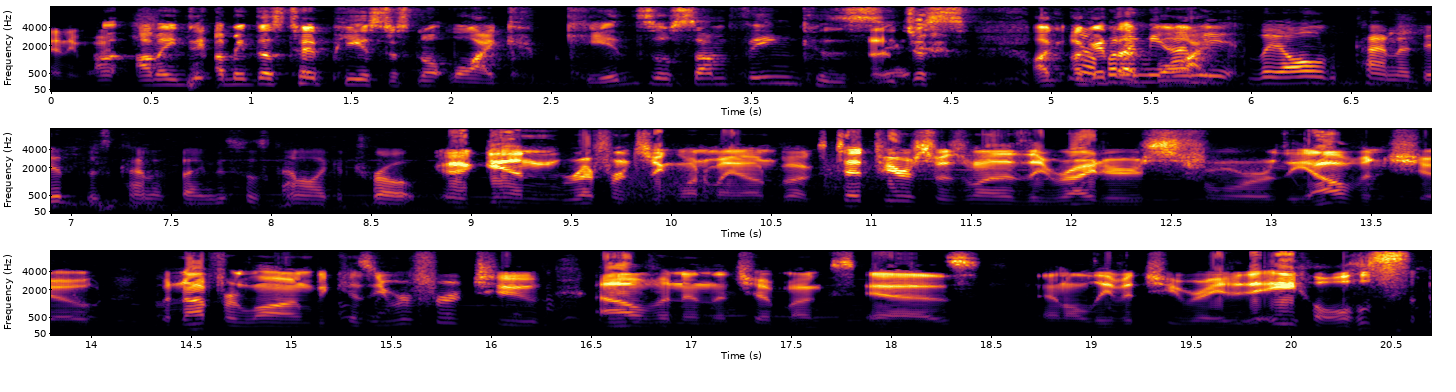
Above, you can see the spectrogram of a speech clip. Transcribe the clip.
anyway, I, I mean, I mean, does Tedd Pierce just not like kids or something? Because it uh, just, I, I get but that I mean, vibe. I mean, they all kind of did this kind of thing. This was kind of like a trope. again referencing one of my own books. Tedd Pierce was one of the writers for the Alvin show, but not for long because he referred to Alvin and the Chipmunks as, and I'll leave it to you rated a holes.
